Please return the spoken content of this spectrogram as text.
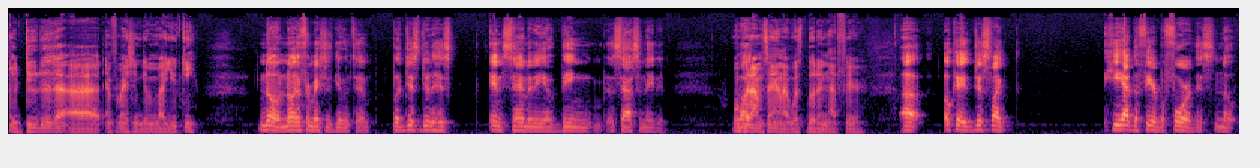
Due to the uh, information given by Yuki. No, no information is given to him, but just due to his insanity of being assassinated. Well, Like- but I'm saying like, what's building that fear? Uh, okay, just like he had the fear before this note.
